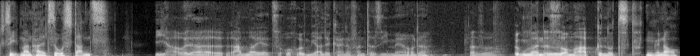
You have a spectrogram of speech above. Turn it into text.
sieht man halt so Stunts. Ja, aber da haben wir jetzt auch irgendwie alle keine Fantasie mehr, oder? Also irgendwann ist es auch mal abgenutzt. Genau,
